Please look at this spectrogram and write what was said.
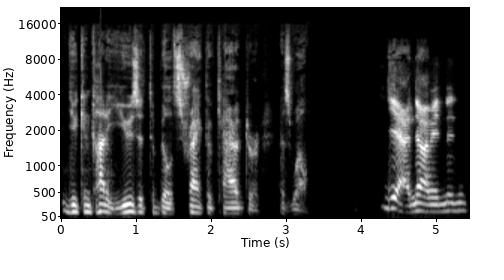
you can kind of use it to build strength of character as well. Yeah, no, I mean,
